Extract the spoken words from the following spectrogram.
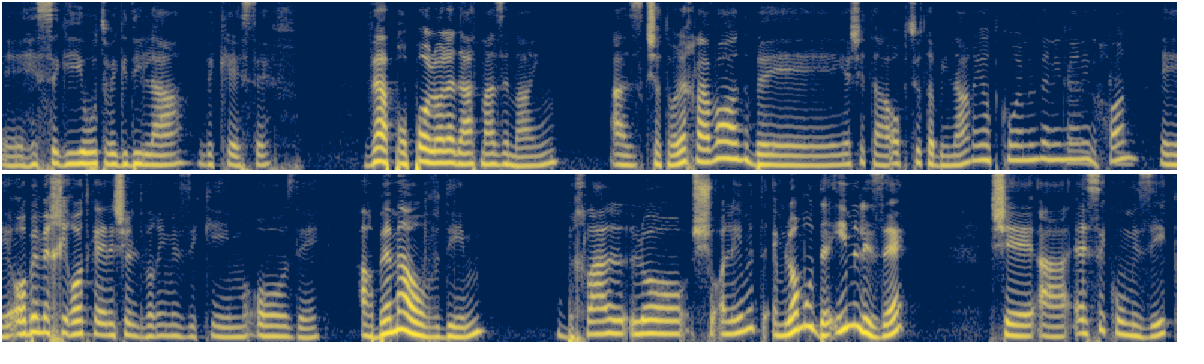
אה, הישגיות וגדילה וכסף, ואפרופו לא לדעת מה זה מים, אז כשאתה הולך לעבוד, ב... יש את האופציות הבינאריות, קוראים לזה נדמה לי, כן, נכון? כן. אה, או במכירות כאלה של דברים מזיקים, או זה. הרבה מהעובדים בכלל לא שואלים את, הם לא מודעים לזה שהעסק הוא מזיק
